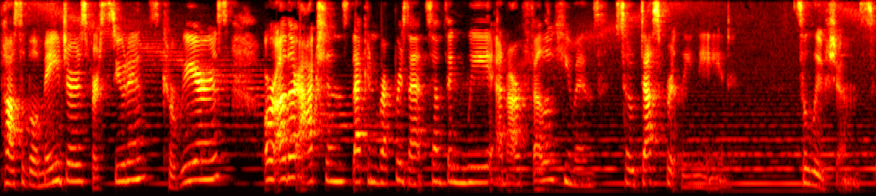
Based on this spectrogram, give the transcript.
possible majors for students, careers, or other actions that can represent something we and our fellow humans so desperately need solutions.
